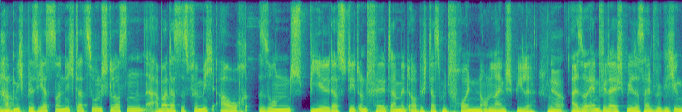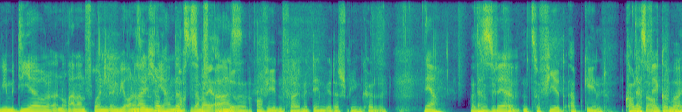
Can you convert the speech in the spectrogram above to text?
Hab mich bis jetzt noch nicht dazu entschlossen, aber das ist für mich auch so ein Spiel, das steht und fällt damit, ob ich das mit Freunden online spiele. Ja. Also entweder ich spiele das halt wirklich irgendwie mit dir oder noch anderen Freunden irgendwie online. Also wir hab haben da zusammen Spaß. andere auf jeden Fall, mit denen wir das spielen könnten. Ja. Also Das wir wär- könnten zu viert abgehen. Con Das ist auch wär cool. dabei.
